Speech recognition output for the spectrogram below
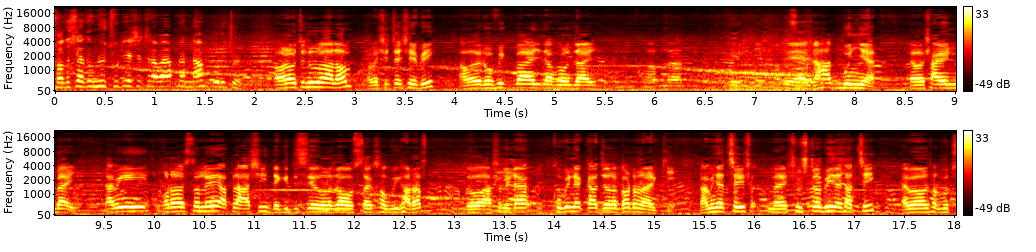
সদস্য আছে, উনি ছুটি এসেছিলেন ভাই আপনার নাম পরিচয়? আমার নাম হচ্ছে নুরুল আলম আমি স্বেচ্ছাসেবী। আমাদের রফিক ভাই তারপর যাই আপনার রাহাত এবং শাহিন ভাই আমি ঘটনাস্থলে আপনার আসি দেখিতেছি ওনার অবস্থা খুবই খারাপ। তো আসলে এটা খুবই কাজজনক ঘটনা আর কি। আমি যাচ্ছি মানে সুষ্ঠু বিচার চাচ্ছি এবং সর্বোচ্চ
